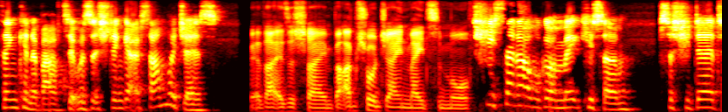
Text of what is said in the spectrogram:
thinking about it was that she didn't get her sandwiches. Yeah, that is a shame, but I'm sure Jane made some more. She said, "I will go and make you some," so she did.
